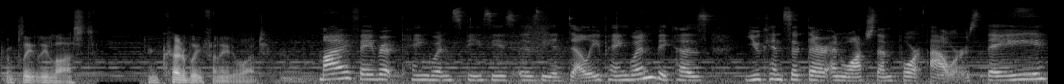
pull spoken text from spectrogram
completely lost. Incredibly funny to watch. My favorite penguin species is the Adelie penguin because you can sit there and watch them for hours. They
